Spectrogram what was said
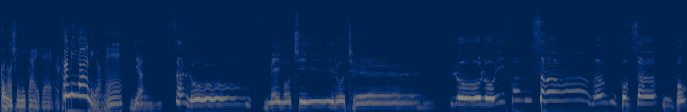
白の詩みたいで深みがあるよね。杨三楼美梦起落前，落落一风霜，风霜不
